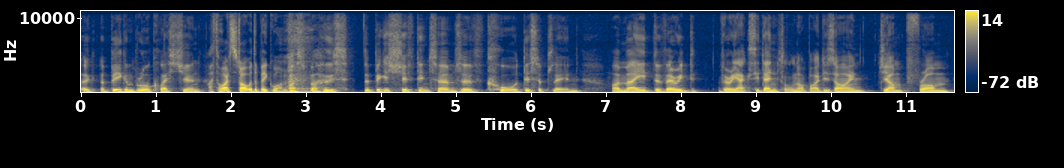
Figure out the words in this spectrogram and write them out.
a, a big and broad question. I thought I'd start with a big one. I suppose the biggest shift in terms of core discipline, I made the very very accidental, not by design, jump from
